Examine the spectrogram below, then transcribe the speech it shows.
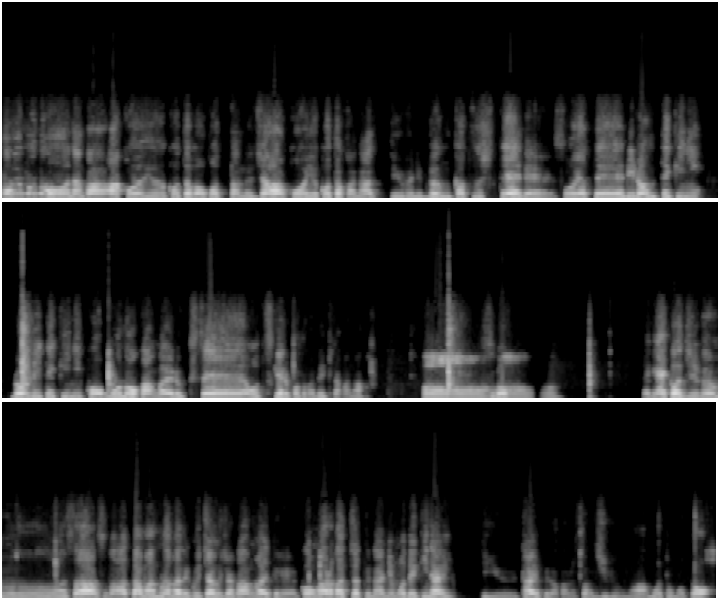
そういうものをなんか、あ、こういうことが起こったんだ、じゃあこういうことかなっていうふうに分割して、で、そうやって理論的に、論理的にこう、ものを考える癖をつけることができたかな。ほー。すごで結構自分はさ、その頭の中でぐちゃぐちゃ考えて、こんがらがっちゃって何もできないっていうタイプだからさ、自分は、もともと。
